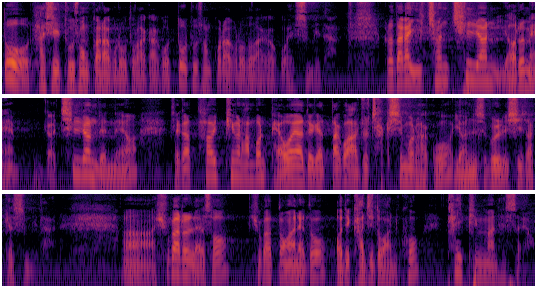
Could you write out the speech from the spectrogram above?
또 다시 두 손가락으로 돌아가고 또 두 손가락으로 돌아가고 했습니다. 그러다가 2007년 여름에 그러니까 7년 됐네요. 제가 타이핑을 한번 배워야 되겠다고 아주 작심을 하고 연습을 시작했습니다. 아, 휴가를 내서 휴가 동안에도 어디 가지도 않고 타이핑만 했어요.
